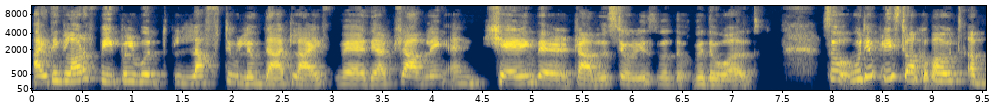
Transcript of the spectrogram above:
I think a lot of people would love to live that life where they are traveling and sharing their travel stories with the, with the world. So, would you please talk about uh,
